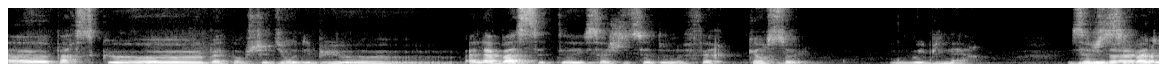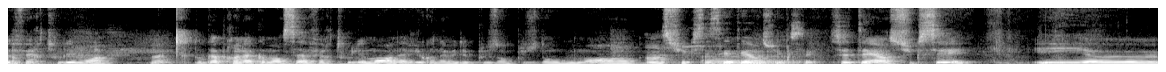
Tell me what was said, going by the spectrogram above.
Euh, parce que, euh, bah, comme je te dis au début, euh, à la base, il s'agissait de ne faire qu'un seul webinaire. Il ne s'agissait pas de faire tous les mois. Ouais. Donc après, on a commencé à faire tous les mois, on a vu qu'on avait de plus en plus d'engouement. Un succès, c'était un Euh, succès. C'était un succès. Et euh,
